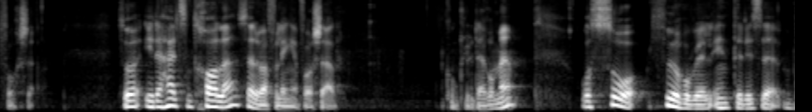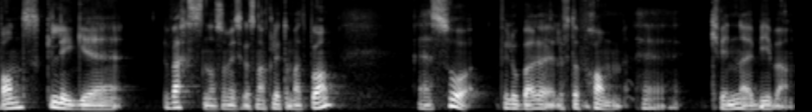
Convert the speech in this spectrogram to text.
forskjell. Så i det helt sentrale så er det i hvert fall ingen forskjell, konkluderer hun med. Og så, før hun vil inn til disse vanskelige versene som vi skal snakke litt om etterpå, eh, så vil hun bare løfte fram eh, kvinner i Bibelen.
